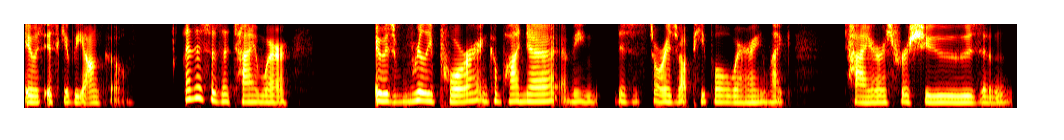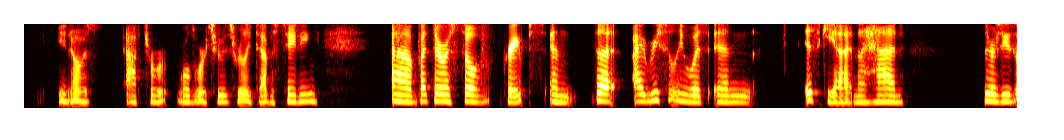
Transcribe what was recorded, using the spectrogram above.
it was Ischia Bianco. And this is a time where it was really poor in Campania. I mean, there's stories about people wearing like tires for shoes, and you know, after World War II was really devastating. Uh, but there was still grapes, and the I recently was in Ischia, and I had there's these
